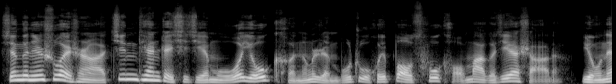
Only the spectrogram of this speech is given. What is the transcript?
先跟您说一声啊，今天这期节目我有可能忍不住会爆粗口、骂个街啥的。有那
